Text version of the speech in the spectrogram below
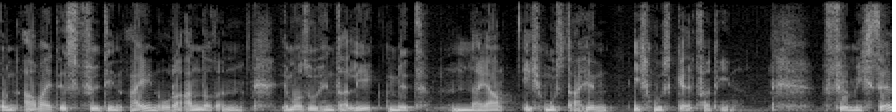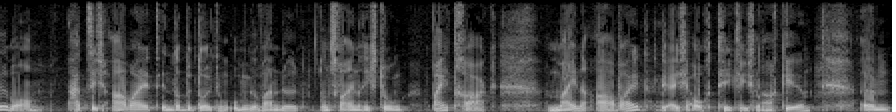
und Arbeit ist für den einen oder anderen immer so hinterlegt mit, naja, ich muss dahin, ich muss Geld verdienen. Für mich selber hat sich Arbeit in der Bedeutung umgewandelt und zwar in Richtung Beitrag. Meine Arbeit, der ich auch täglich nachgehe, ähm,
